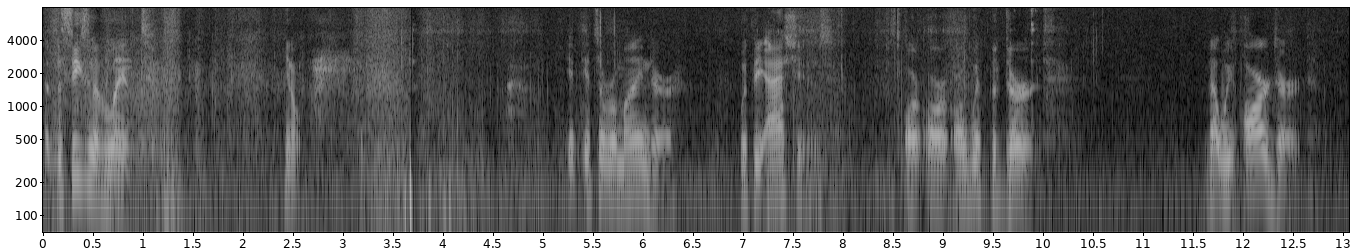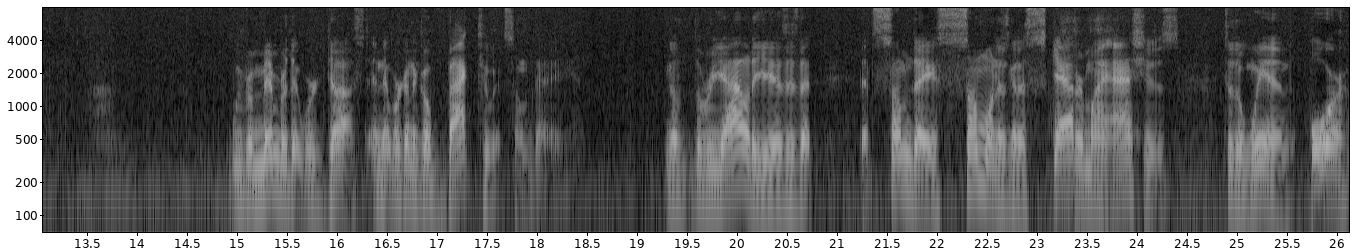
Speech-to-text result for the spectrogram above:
The season of Lent, you know, it, it's a reminder with the ashes or, or, or with the dirt that we are dirt we remember that we're dust and that we're going to go back to it someday. You know, the reality is is that that someday someone is going to scatter my ashes to the wind, or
